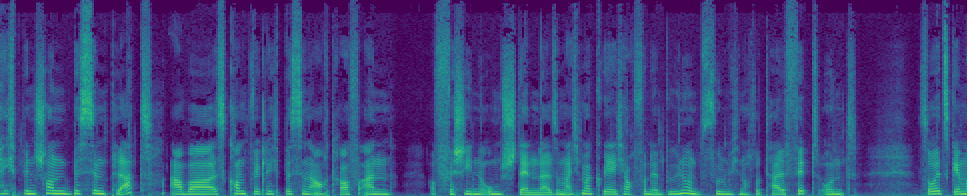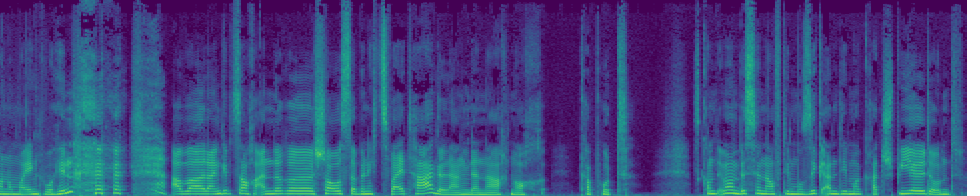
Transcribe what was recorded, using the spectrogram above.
ich bin schon ein bisschen platt, aber es kommt wirklich ein bisschen auch drauf an, auf verschiedene Umstände. Also manchmal gehe ich auch von der Bühne und fühle mich noch total fit und so, jetzt gehen wir nochmal irgendwo hin. aber dann gibt's auch andere Shows, da bin ich zwei Tage lang danach noch kaputt. Es kommt immer ein bisschen auf die Musik an, die man gerade spielt und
